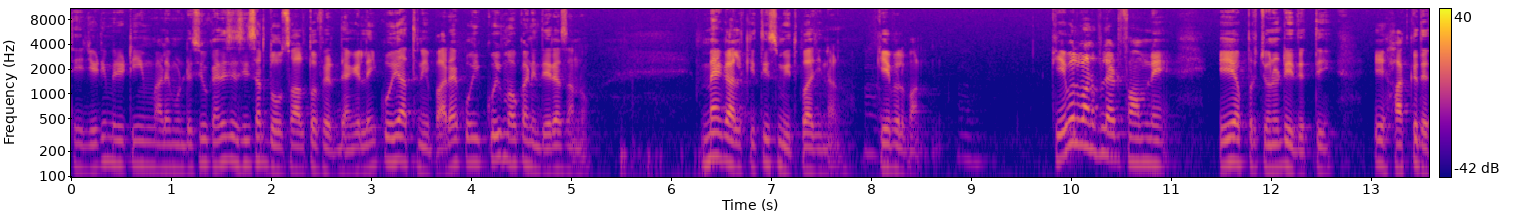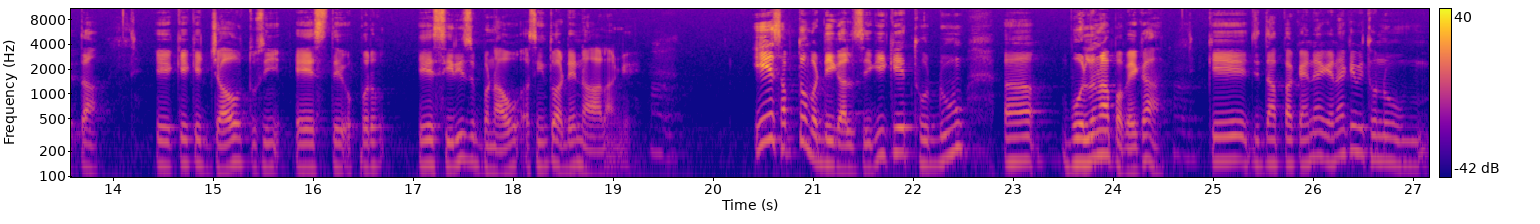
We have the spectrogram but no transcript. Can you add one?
ਤੇ ਜਿਹੜੀ ਮੇਰੀ ਟੀਮ ਵਾਲੇ ਮੁੰਡੇ ਸੀ, ਉਹ ਕਹਿੰਦੇ ਸੀ, ਅਸੀਂ ਸਰ 2 ਸਾਲ ਤੋਂ ਫਿਰ ਦਿਆਂਗੇ ਲਈ ਕੋਈ ਹੱਥ ਨਹੀਂ ਪਾ ਰਿਹਾ, ਕੋਈ ਕੋਈ ਮੌਕਾ ਨਹੀਂ ਦੇ ਰਿਹਾ ਸਾਨੂੰ। ਮੈਂ ਗੱਲ ਕੀਤੀ ਸਮੀਤ ਭਾਜੀ ਨਾਲ, ਕੇਬਲ 1 ਕੇਬਲ 1 ਪਲੇਟਫਾਰਮ ਨੇ ਇਹ ਅਪਰਚੂਨਿਟੀ ਦਿੱਤੀ, ਇਹ ਹੱਕ ਦਿੱਤਾ, ਇਹ ਕਿ ਕਿ ਜਾਓ ਤੁਸੀਂ ਇਸ ਦੇ ਉੱਪਰ ਇਹ ਸੀਰੀਜ਼ ਬਣਾਓ, ਅਸੀਂ ਤੁਹਾਡੇ ਨਾਲ ਆਂਗੇ। ਇਹ ਸਭ ਤੋਂ ਵੱਡੀ ਗੱਲ ਸੀਗੀ ਕਿ ਤੁਹਾਨੂੰ ਬੋਲਣਾ ਪਵੇਗਾ ਕਿ ਜਿੱਦਾਂ ਆਪਾਂ ਕਹਿੰਦੇ ਹੈਗੇ ਨਾ ਕਿ ਵੀ ਤੁਹਾਨੂੰ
